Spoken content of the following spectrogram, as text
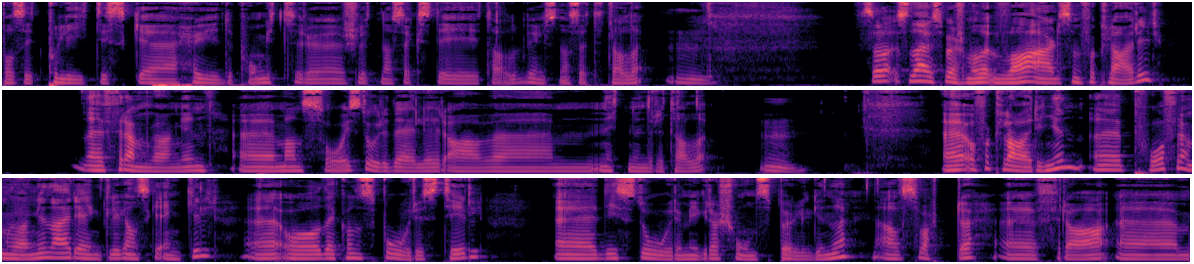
på sitt politiske høydepunkt rundt slutten av 60-tallet, begynnelsen av 70-tallet. Så, så det er jo spørsmålet hva er det som forklarer eh, fremgangen eh, man så i store deler av eh, 1900-tallet? Mm. Eh, Og forklaringen eh, på fremgangen er egentlig ganske enkel, eh, og det kan spores til eh, de store migrasjonsbølgene av svarte eh, fra eh,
